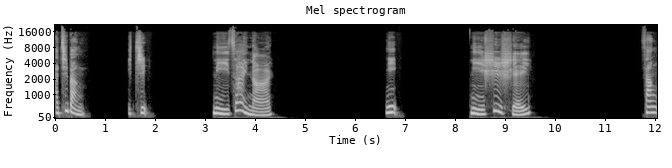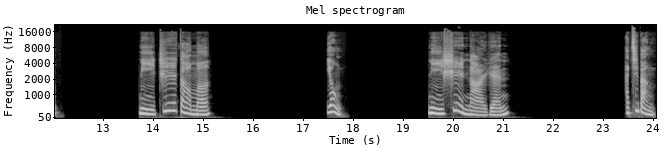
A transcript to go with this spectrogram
8番一、你在哪儿？2、你是谁？三、你知道吗？四、你是哪儿人？八番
